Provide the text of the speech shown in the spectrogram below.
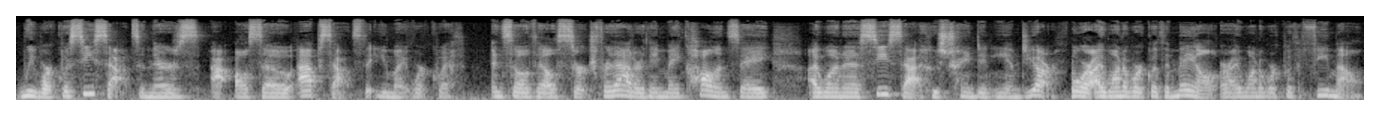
We work with CSATs and there's also APSATs that you might work with. And so they'll search for that, or they may call and say, I want a CSAT who's trained in EMDR, or I want to work with a male, or I want to work with a female.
